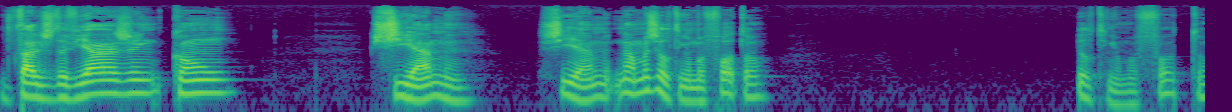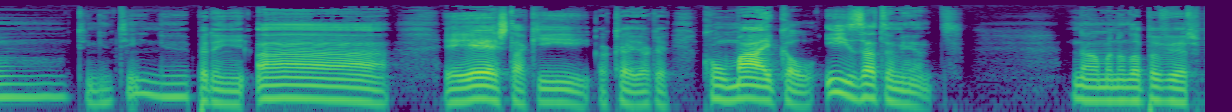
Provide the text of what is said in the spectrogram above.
Detalhes da viagem com. Xiame. Xiame. Não, mas ele tinha uma foto. Ele tinha uma foto. Tinha, tinha. Espera aí. Ah, é esta aqui. Ok, ok. Com o Michael. Exatamente. Não, mas não dá para ver.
